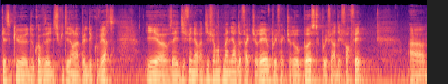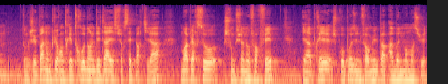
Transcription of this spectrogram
qu'est-ce que, de quoi vous avez discuté dans l'appel découverte. Et euh, vous avez différentes manières de facturer. Vous pouvez facturer au poste, vous pouvez faire des forfaits. Euh, donc je vais pas non plus rentrer trop dans le détail sur cette partie-là. Moi perso, je fonctionne au forfait et après je propose une formule par abonnement mensuel.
